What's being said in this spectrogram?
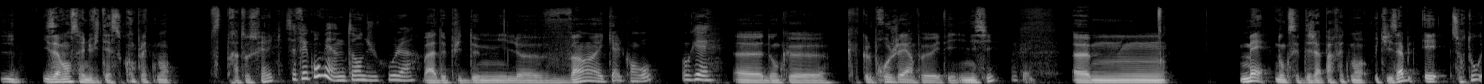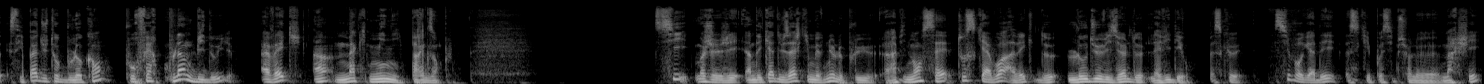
ils avancent à une vitesse complètement stratosphérique. Ça fait combien de temps du coup là? Bah, depuis 2020 et quelques en gros. Ok. Euh, donc euh, que le projet a un peu été initié. Ok. Euh, mais donc c'est déjà parfaitement utilisable et surtout c'est pas du tout bloquant pour faire plein de bidouilles avec un Mac Mini par exemple. Si moi j'ai- un des cas d'usage qui m'est venu le plus rapidement, c'est tout ce qui a à voir avec de l'audiovisuel de la vidéo. Parce que si vous regardez ce qui est possible sur le marché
